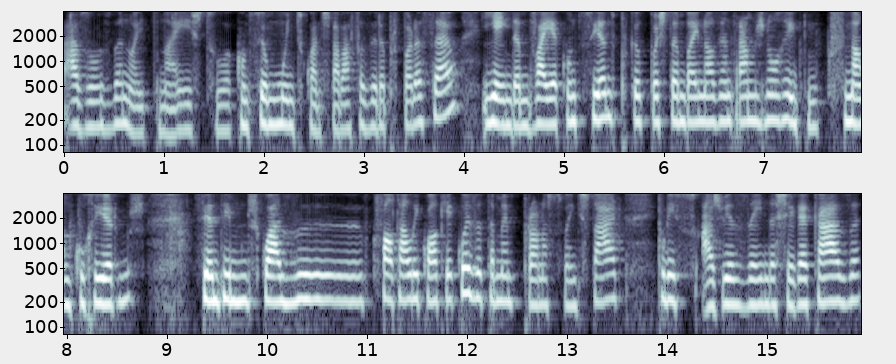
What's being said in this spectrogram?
às 11 da noite, não é? Isto aconteceu muito quando estava a fazer a preparação e ainda me vai acontecendo porque depois também nós entramos num ritmo que se não corrermos sentimos-nos quase que falta ali qualquer coisa também para o nosso bem-estar. Por isso, às vezes ainda chego a casa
